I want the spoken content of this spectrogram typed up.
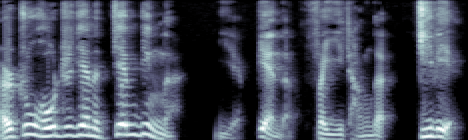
而诸侯之间的兼并呢，也变得非常的激烈。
